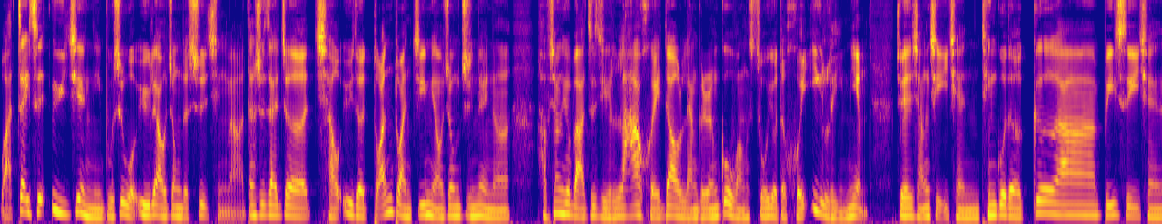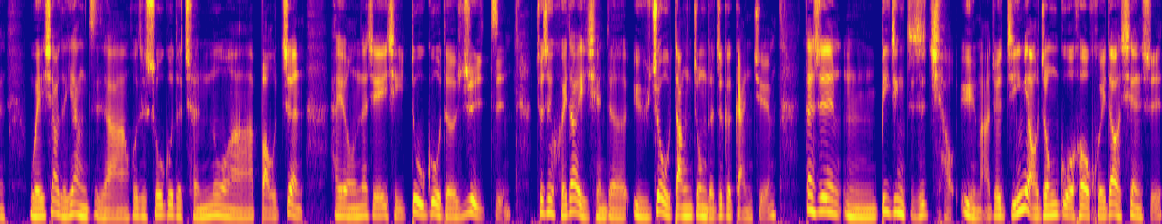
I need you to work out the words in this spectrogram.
哇，再次遇见你不是我预料中的事情啦，但是在这巧遇的短短几秒钟之内呢，好像又把自己拉回到两个人过往所有的回忆里面。就会想起以前听过的歌啊，彼此以前微笑的样子啊，或者说过的承诺啊、保证，还有那些一起度过的日子，就是回到以前的宇宙当中的这个感觉。但是，嗯，毕竟只是巧遇嘛，就几秒钟过后回到现实，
